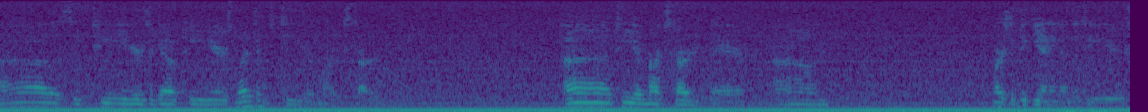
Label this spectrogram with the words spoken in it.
Uh, let's see, two years ago, two years. Where did the two year mark start? Uh, two year mark started there. Um, where's the beginning of the two years?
